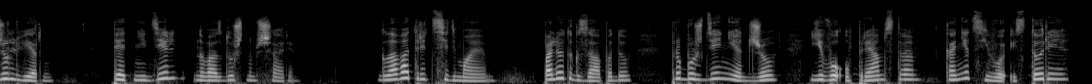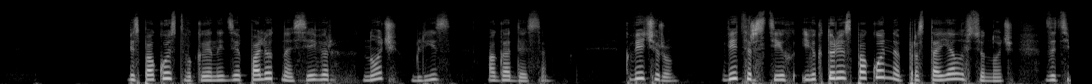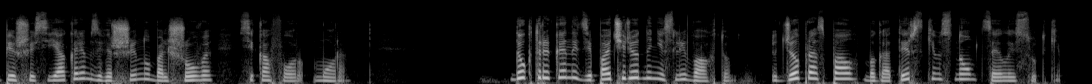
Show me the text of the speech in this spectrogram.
Жюль Верн. Пять недель на воздушном шаре. Глава 37. Полет к западу, пробуждение Джо, его упрямство, конец его истории, беспокойство Кеннеди, полет на север, ночь близ Агадеса. К вечеру ветер стих, и Виктория спокойно простояла всю ночь, зацепившись якорем за вершину большого сикафор мора. Доктор и Кеннеди поочередно несли вахту. Джо проспал богатырским сном целые сутки.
